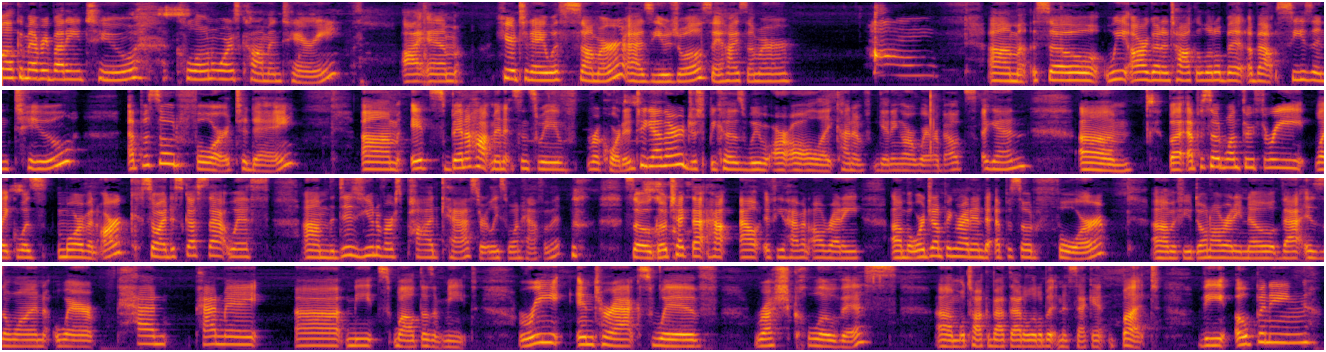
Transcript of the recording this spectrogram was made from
Welcome, everybody, to Clone Wars commentary. I am here today with Summer, as usual. Say hi, Summer. Hi. Um, so, we are going to talk a little bit about season two, episode four today. Um, it's been a hot minute since we've recorded together just because we are all like kind of getting our whereabouts again. Um, but episode one through three, like, was more of an arc. So I discussed that with um, the Diz Universe podcast, or at least one half of it. so go check that ha- out if you haven't already. Um, but we're jumping right into episode four. Um, if you don't already know, that is the one where Pad- Padme uh, meets, well, doesn't meet, re interacts with Rush Clovis. Um, we'll talk about that a little bit in a second. But the opening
